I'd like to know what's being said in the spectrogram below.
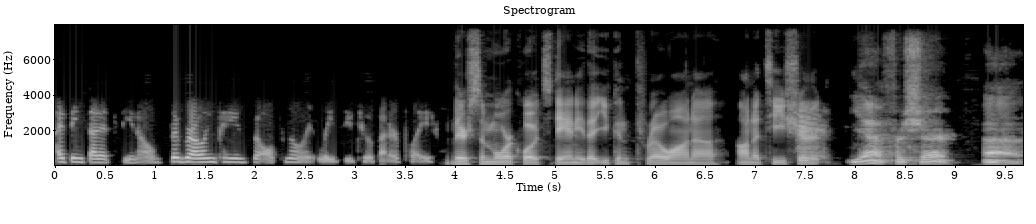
I think that it's, you know, the growing pains, but ultimately it leads you to a better place. There's some more quotes, Danny, that you can throw on a on a t-shirt. Yeah, for sure. Uh,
